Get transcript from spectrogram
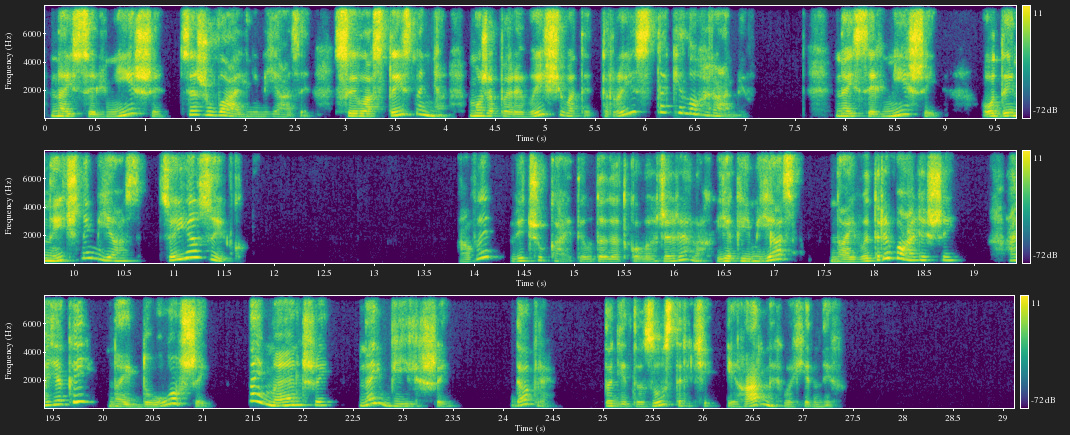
Найсильніші це жувальні м'язи. Сила стиснення може перевищувати 300 кілограмів. Найсильніший одиничний м'яз це язик. А ви відшукайте у додаткових джерелах, який м'яз найвитриваліший, а який найдовший, найменший, найбільший. Добре? Тоді до зустрічі і гарних вихідних!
